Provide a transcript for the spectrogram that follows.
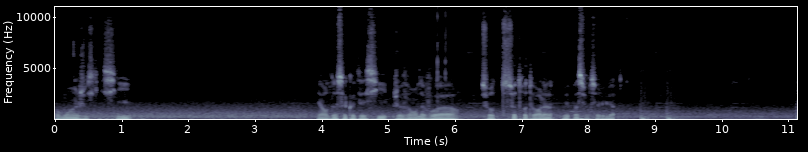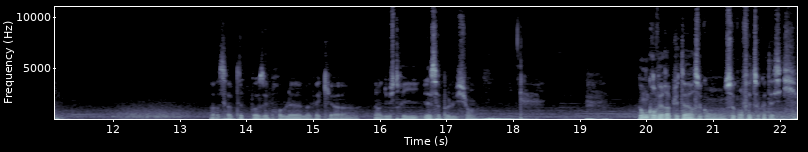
Au moins jusqu'ici. Et alors de ce côté-ci, je vais en avoir sur ce trottoir-là, mais pas sur celui-là. Ça va peut-être poser problème avec euh, l'industrie et sa pollution. Donc on verra plus tard ce qu'on fait de ce côté-ci.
